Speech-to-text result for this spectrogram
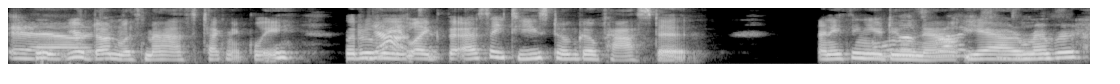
You're, you're done with math technically. Literally, Yeah, like the SATs don't go past it. Anything you Oh, do now, right, yeah. she told us Remember,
